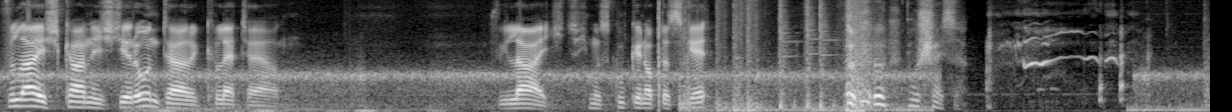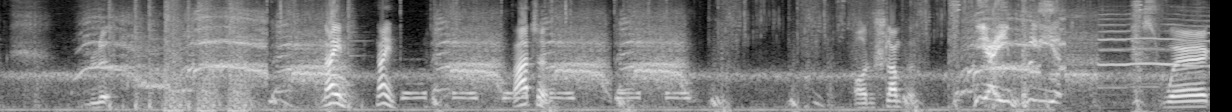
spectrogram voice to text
Vielleicht kann ich hier runterklettern. Vielleicht. Ich muss gucken, ob das geht. Oh, scheiße. Blö. Nein, nein. Warte. Oh, du Schlampe. Ja, ihm bliert. Swag.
